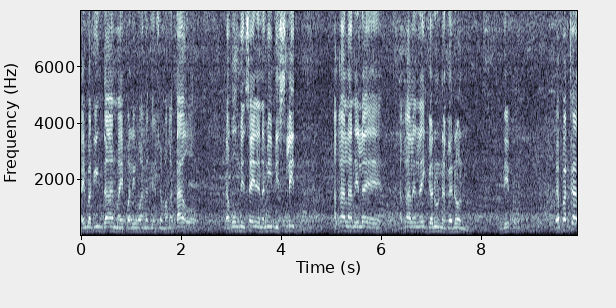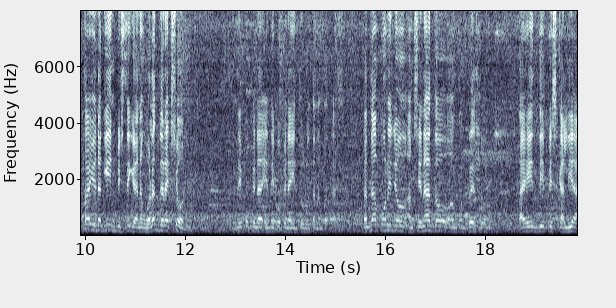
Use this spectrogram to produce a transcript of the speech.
ay maging daan may paliwanag nyo sa mga tao na kung minsan na nami-mislead, akala nila eh, akala nila eh, ganun na ganun. Hindi po. Kapag ka tayo nag iimbestiga ng walang direksyon, hindi po, pina, hindi po pinahintulutan ng batas. Tandaan po ninyo, ang Senado o ang Kongreso ay hindi piskalya,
